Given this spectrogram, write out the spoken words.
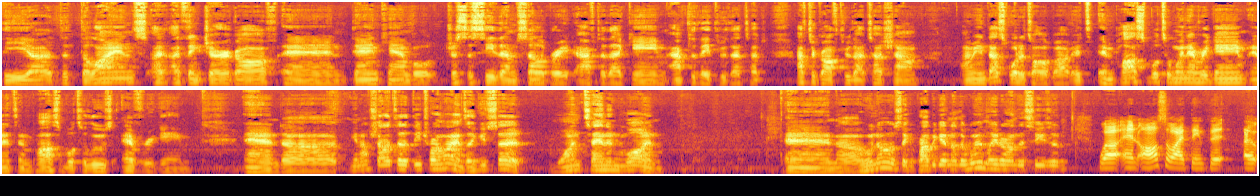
The uh, the, the Lions, I, I think Jared Goff and Dan Campbell, just to see them celebrate after that game, after they threw that touch, after Goff threw that touchdown. I mean, that's what it's all about. It's impossible to win every game, and it's impossible to lose every game. And uh, you know, shout out to the Detroit Lions, like you said, one ten and one. And uh, who knows? They could probably get another win later on this season. Well, and also I think that uh,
